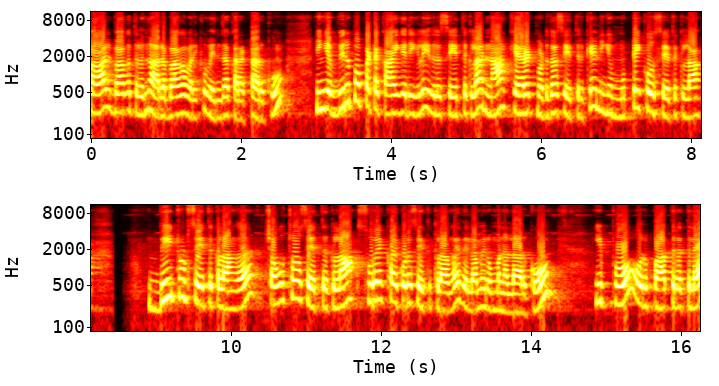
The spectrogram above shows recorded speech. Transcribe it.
கால் பாகத்துலேருந்து அரை பாகம் வரைக்கும் வெந்தால் கரெக்டாக இருக்கும். நீங்கள் விருப்பப்பட்ட காய்கறிகளை இதில் சேர்த்துக்கலாம். நான் கேரட் மட்டும் தான் சேர்த்துருக்கேன். நீங்கள் முட்டைக்கோஸ் சேர்த்துக்கலாம். பீட்ரூட் சேர்த்துக்கலாங்க. சௌச்சோ சேர்த்துக்கலாம். சுரைக்காய் கூட சேர்த்துக்கலாங்க. இது எல்லாமே ரொம்ப நல்லாயிருக்கும் இப்போது ஒரு பாத்திரத்தில்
